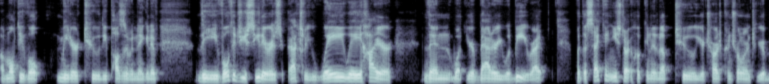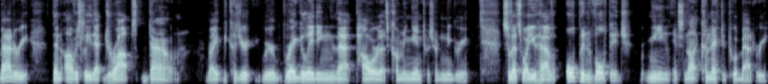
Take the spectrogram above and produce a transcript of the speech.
a multi volt meter to the positive and negative, the voltage you see there is actually way way higher than what your battery would be, right? But the second you start hooking it up to your charge controller and to your battery, then obviously that drops down, right? Because you're we're regulating that power that's coming in to a certain degree. So that's why you have open voltage, meaning it's not connected to a battery.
